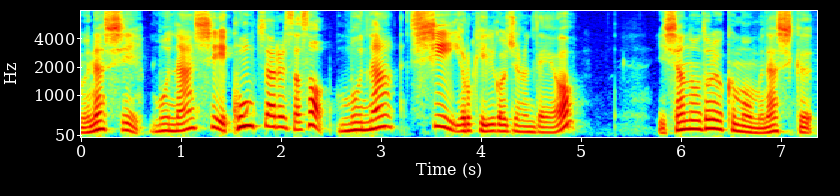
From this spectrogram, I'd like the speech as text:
虚しい、 문화시, 공자를 써서 문화시 이렇게 읽어주는데요. 医者の努力も虚しく、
